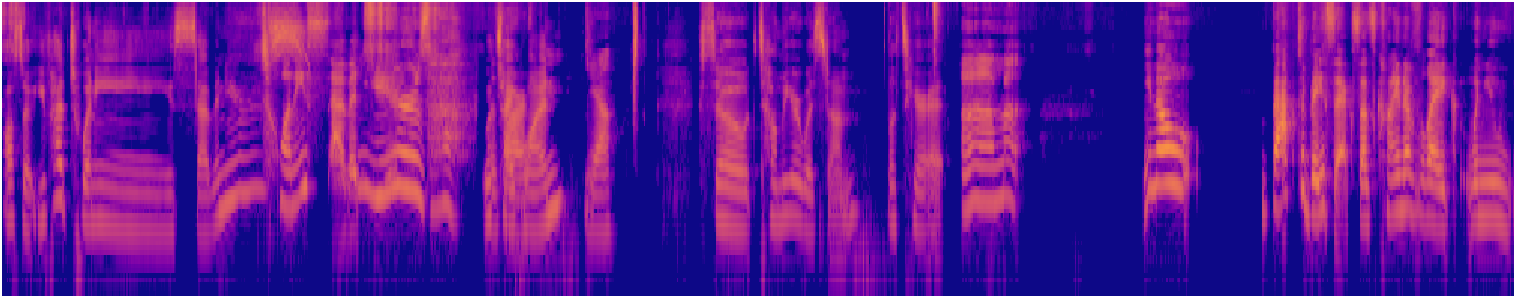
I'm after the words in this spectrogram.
also you've had 27 years 27 years. with Bizarre. type 1. Yeah. So, tell me your wisdom. Let's hear it. Um, you know, back to basics. That's kind of like when you.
